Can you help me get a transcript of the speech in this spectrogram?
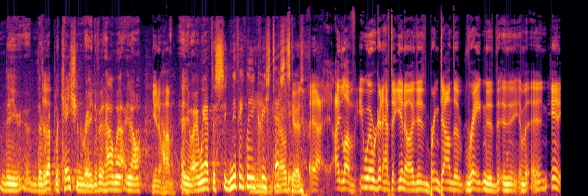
the the, The- replication rate of it. How mu- you know? You know how. Anyway, and we have to significantly increase testing. That was good. Uh, I love. We're going to have to, you know, just bring down the rate. And, and- and-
